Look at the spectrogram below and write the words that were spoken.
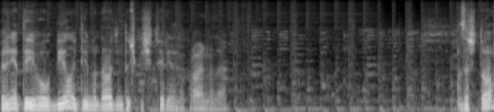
Вернее, ты его убил, и ты ему дал 1.4. Ну правильно, да. За что?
